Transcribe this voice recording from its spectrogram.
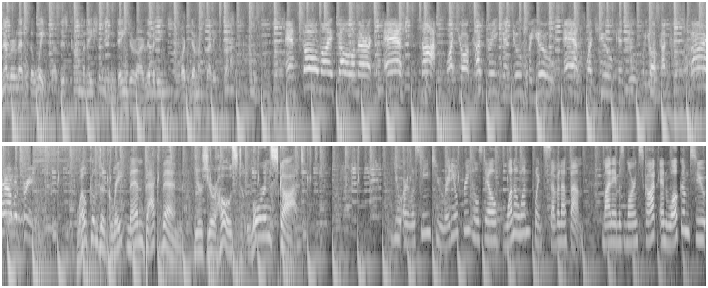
never let the weight of this combination endanger our liberties or democratic process. And so, my fellow Americans, ask not what your country can do for you, ask what you can do for your country. I have a dream. Welcome to Great Men Back Then. Here's your host, Lauren Scott. You are listening to Radio Free Hillsdale 101.7 FM. My name is Lauren Scott, and welcome to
